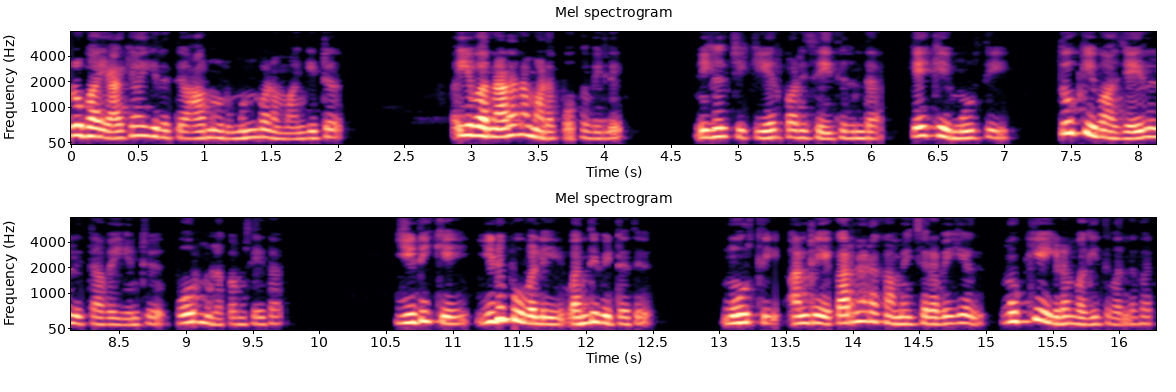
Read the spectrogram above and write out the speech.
ரூபாய் ஐயாயிரத்து அறுநூறு முன்பணம் வாங்கிட்டு இவர் நடனமாட போகவில்லை. நிகழ்ச்சிக்கு ஏற்பாடு செய்திருந்த கே. கே. மூர்த்தி தூக்கி வா ஜெயலலிதாவை என்று போர் முழக்கம் செய்தார். இடிக்கே இடுப்பு வலி வந்துவிட்டது. மூர்த்தி அன்றைய கர்நாடக அமைச்சரவையில் முக்கிய இடம் வகித்து வந்தவர்.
